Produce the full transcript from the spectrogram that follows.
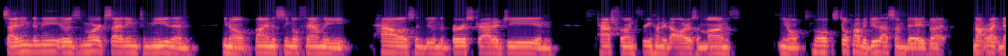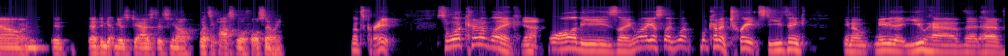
exciting to me. It was more exciting to me than you know buying a single family house and doing the BRRRR strategy and cash flowing $300 a month. You know, we'll still probably do that someday, but not right now. And it, that didn't get me as jazzed as, you know, what's possible with wholesaling. That's great. So what kind of like yeah. qualities, like, well, I guess like what, what kind of traits do you think, you know, maybe that you have that have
